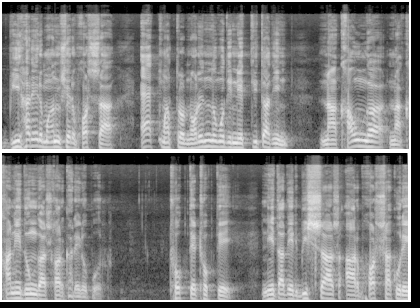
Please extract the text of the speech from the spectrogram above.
বিহারের মানুষের ভরসা একমাত্র নরেন্দ্র মোদীর নেতৃত্বাধীন না খাউঙ্গা, না খানে দুঙ্গা সরকারের ওপর। ঠকতে ঠকতে নেতাদের বিশ্বাস আর ভরসা করে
